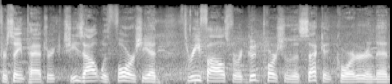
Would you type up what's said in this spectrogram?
for St. Patrick. She's out with four. She had three fouls for a good portion of the second quarter, and then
